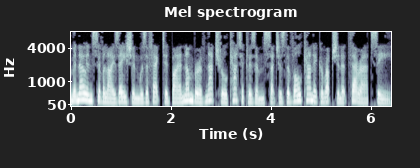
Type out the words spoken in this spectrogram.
Minoan civilization was affected by a number of natural cataclysms such as the volcanic eruption at Thera c.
